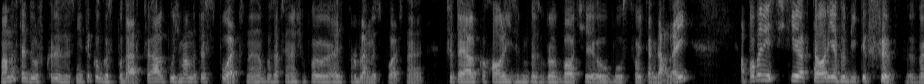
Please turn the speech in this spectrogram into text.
mamy wtedy już kryzys nie tylko gospodarczy, ale później mamy też społeczny, no bo zaczynają się pojawiać problemy społeczne, czytaj alkoholizm, bezrobocie, ubóstwo i tak dalej. A potem jest coś takiego jak teoria wybitych szyb w,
